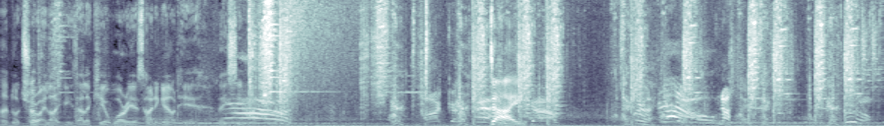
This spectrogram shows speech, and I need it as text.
I'm not sure I like these Alik'r warriors hiding out here. They seem to I'm gonna Die! down. Nothing.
